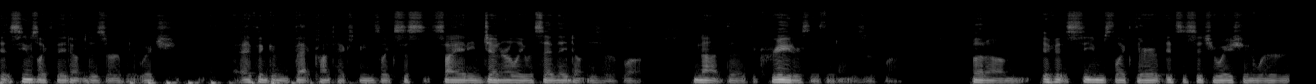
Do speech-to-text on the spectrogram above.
it seems like they don't deserve it, which I think in that context means like society generally would say they don't deserve love, not that the creator says they don't deserve love. But um, if it seems like they're, it's a situation where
